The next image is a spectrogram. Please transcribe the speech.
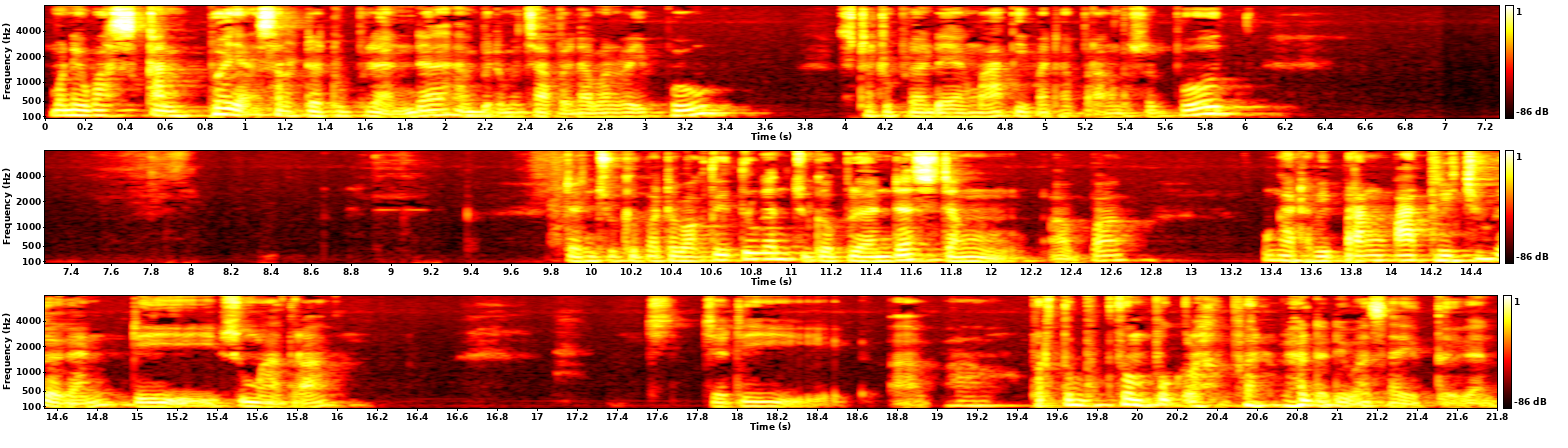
menewaskan banyak serdadu Belanda hampir mencapai 8000 serdadu Belanda yang mati pada perang tersebut dan juga pada waktu itu kan juga Belanda sedang apa menghadapi perang Padri juga kan di Sumatera jadi apa bertumpuk-tumpuk lah Belanda di masa itu kan.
